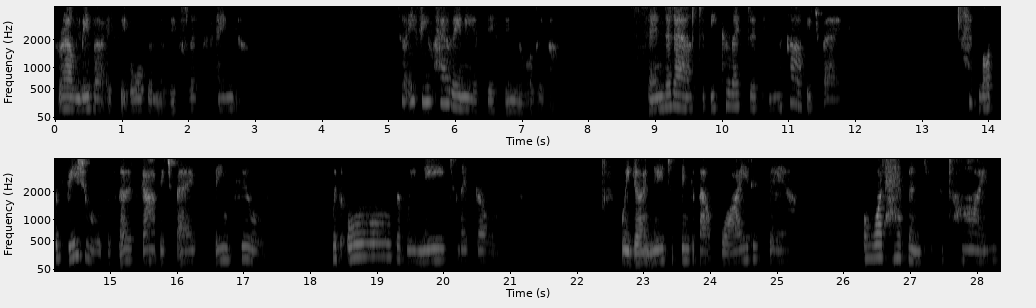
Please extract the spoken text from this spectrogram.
for our liver is the organ that reflects anger. So if you have any of this in your liver, send it out to be collected in the garbage bag I have lots of visuals of those garbage bags being filled with all that we need to let go of. We don't need to think about why it is there or what happened at the time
